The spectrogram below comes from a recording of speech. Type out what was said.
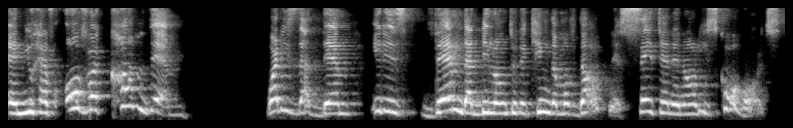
and you have overcome them." What is that them? It is them that belong to the kingdom of darkness, Satan and all his cohorts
